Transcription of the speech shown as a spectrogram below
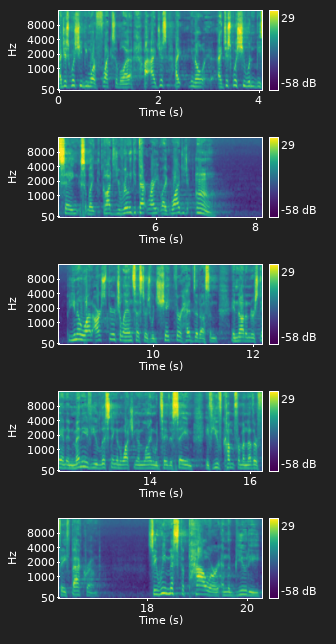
I just wish he'd be more flexible. I, I, I just, I, you know, I just wish he wouldn't be saying, like, God, did you really get that right? Like, why did you, mm. But you know what? Our spiritual ancestors would shake their heads at us and, and not understand. And many of you listening and watching online would say the same if you've come from another faith background. See, we miss the power and the beauty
